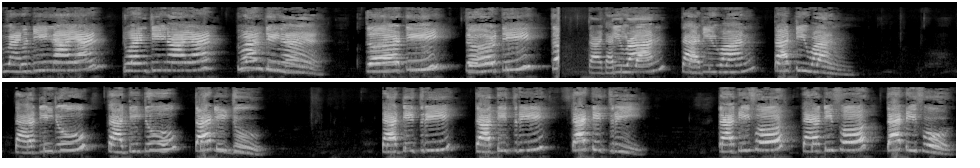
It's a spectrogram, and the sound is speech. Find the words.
Twenty-nine, twenty-nine, twenty-nine. Thirty, thirty, thirty-one, thirty-one, thirty-one. 33, 34, 34, 34.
